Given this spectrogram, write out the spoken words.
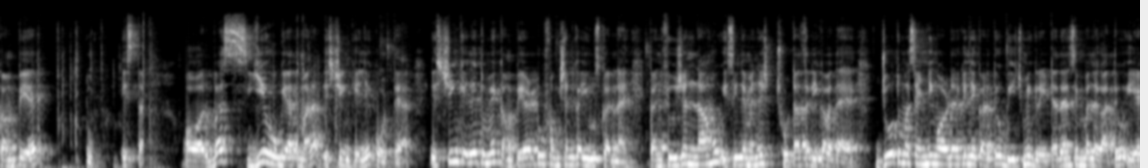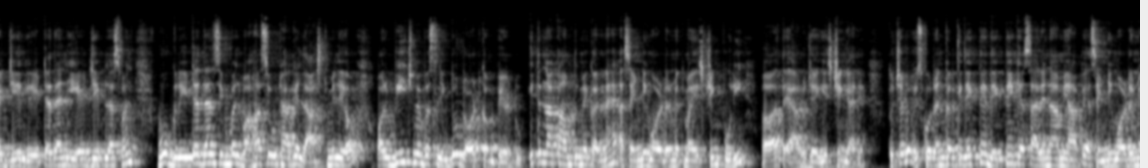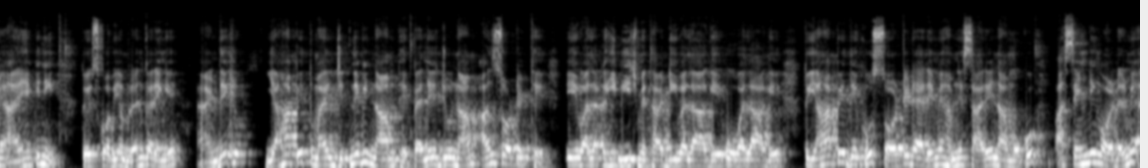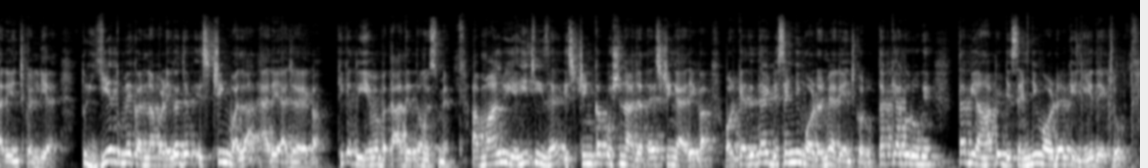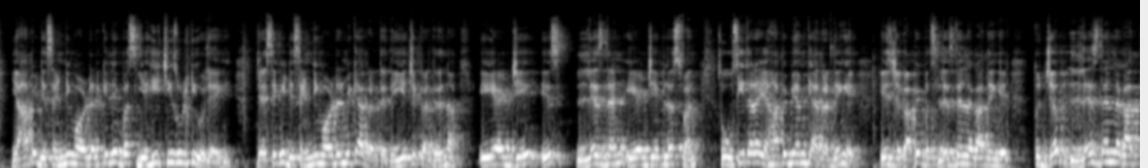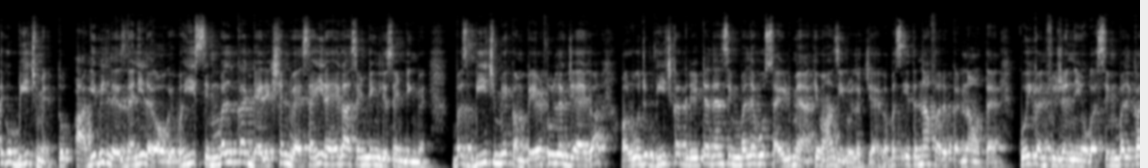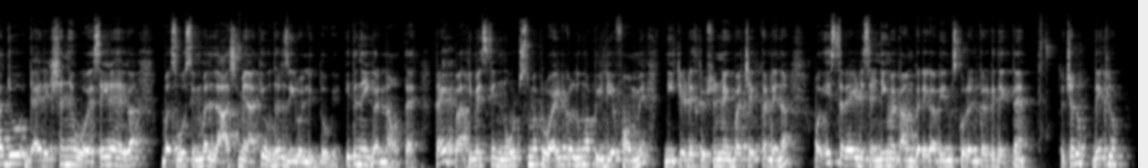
कंपेयर टू इस तरह। और बस ये हो गया तुम्हारा स्ट्रिंग के लिए कोड तैयार। स्ट्रिंग के लिए तुम्हें कंपेयर टू फ़ंक्शन का यूज़ करना है। कंफ्यूजन ना हो, इसीलिए मैंने छोटा तरीका बताया है। जो तुम असेंडिंग ऑर्डर के लिए करते हो, बीच में ग्रेटर देन सिंबल लगाते हो a at j greater than a at j plus one वो ग्रेटर देन सिंबल वहाँ से उठा के लास्ट में ले आओ और बीच में बस लिख दो डॉट कंपेयर टू इतना काम तुम्हें करना है असेंडिंग ऑर्डर में तुम्हारी स्ट्रिंग पूरी तैयार हो जाएगी स्ट्रिंग एरे तो चलो इसको रन करके देखते हैं देखते हैं क्या सारे नाम यहाँ पे असेंडिंग ऑर्डर में आए हैं कि नहीं। तो इसको अभी हम रन करेंगे एंड देख लो, यहाँ पे तुम्हारे जितने भी नाम थे, पहले जो नाम अनसॉर्टेड थे ए वाला कहीं बीच में था डी वाला आगे ओ वाला आगे तो यहाँ पे देखो सॉर्टेड एरे में हमने सारे नामों को असेंडिंग ऑर्डर में अरेंज कर लिया है। तो ये तुम्हें करना पड़ेगा जब स्ट्रिंग वाला एरे आ जाएगा। ठीक है? तो ये मैं बता देता हूँ इसमें। अब मान लो यही चीज़ है स्ट्रिंग का क्वेश्चन आ जाता है स्ट्रिंग एरे का, और कह देता है डिसेंडिंग ऑर्डर में अरेंज करो। तब क्या करोगे? तब यहाँ पे डिसेंडिंग ऑर्डर के लिए देख लो, यहाँ पे डिसेंडिंग ऑर्डर के लिए बस यही चीज़ उल्टी हो जाएगी। जैसे कि डिसेंडिंग ऑर्डर में क्या करते थे? ये चेक करते थे ना a at j is less than a at j plus one so उसी तरह यहाँ पे भी हम क्या कर देंगे? इस जगह पे बस लेस देन लगा देंगे। तो जब लेस देन लगाते हो बीच में तो आगे भी लेस देन ही लगाओगे। वही सिंबल का डायरेक्शन वैसा ही रहेगा असेंडिंग डिसेंडिंग में। बस बीच में कंपेयर टू लग जाएगा, और वो जो बीच का ग्रेटर देन सिंबल है, वो साइड में आके वहाँ ज़ीरो लग जाएगा। बस इतना फ़र्क करना होता है। कोई कंफ्यूजन नहीं होगा। सिंबल का जो डायरेक्शन है, वो वैसा ही रहेगा। बस वो सिंबल लास्ट में आके उधर ज़ीरो लिख दोगे। इतना ही करना होता है। राइट बाकी मैं इसके नोट्स में प्रोवाइड कर दूँगा पीडीएफ फॉर्म में, नीचे डिस्क्रिप्शन में एक बार चेक कर लेना और इस तरह डिसेंडिंग में काम करेगा। अभी इसको रन करके देखते हैं। तो चलो, देख लो।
